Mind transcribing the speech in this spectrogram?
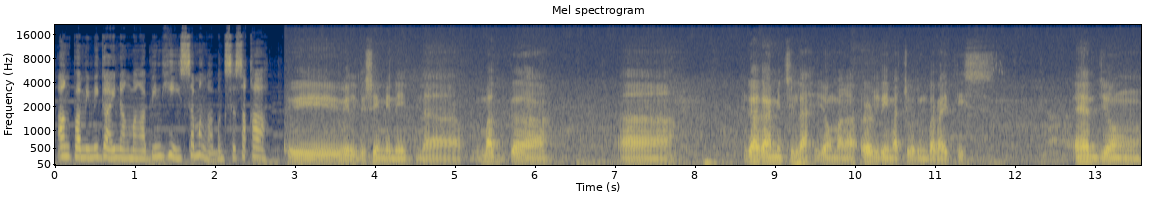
ang pamimigay ng mga binhi sa mga magsasaka. we will disseminate na mag uh, uh, gagamit sila yung mga early maturing varieties and yung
